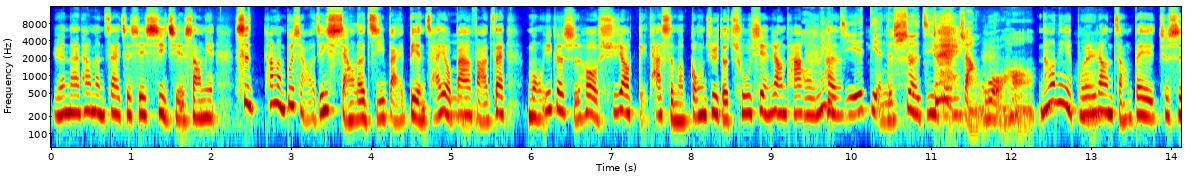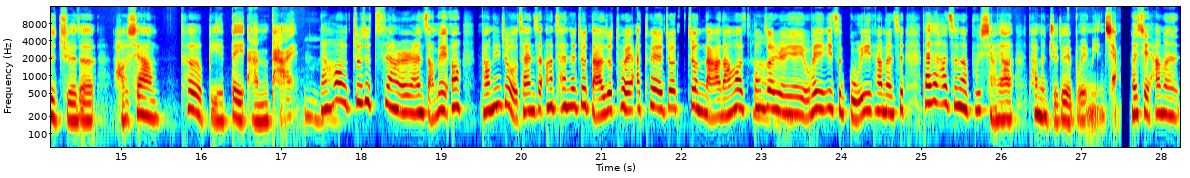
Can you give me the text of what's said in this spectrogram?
原来他们在这些细节上面是他们不晓得已经想了几百遍，才有办法在某一个时候需要给他什么工具的出现，让他哦那个节点的设计跟掌握哈。然后你也不会让长辈就是觉得好像。特别被安排，然后就是自然而然，长辈哦旁边就有餐车啊，餐车就拿着就推啊，推了就就拿，然后工作人员也会一直鼓励他们吃，但是他真的不想要，他们绝对不会勉强，而且他们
